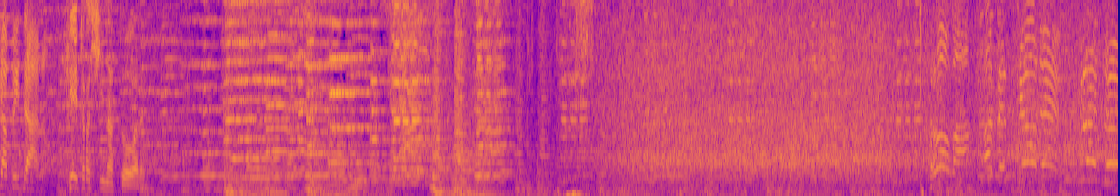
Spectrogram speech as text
capitano. Che trascinatore. Prova, attenzione, rete!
